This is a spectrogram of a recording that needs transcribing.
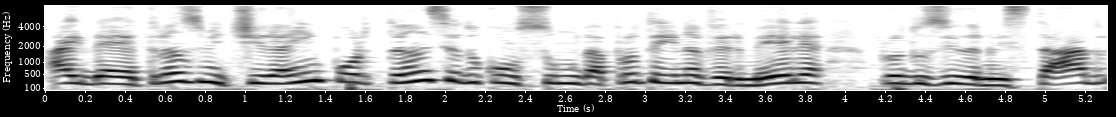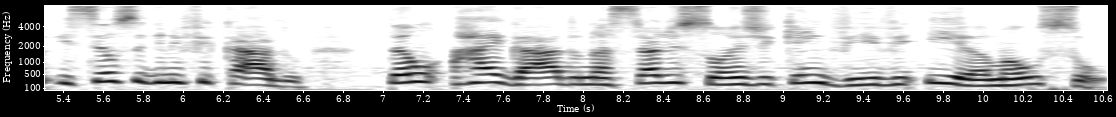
a ideia é transmitir a importância do consumo da proteína vermelha produzida no estado e seu significado, tão arraigado nas tradições de quem vive e ama o Sul.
